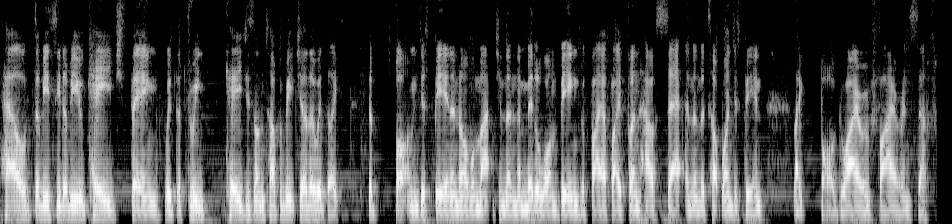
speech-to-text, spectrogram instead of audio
hell WCW cage thing with the three cages on top of each other with like the bottom just being a normal match, and then the middle one being the Firefly Funhouse set, and then the top one just being like barbed wire and fire and stuff.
